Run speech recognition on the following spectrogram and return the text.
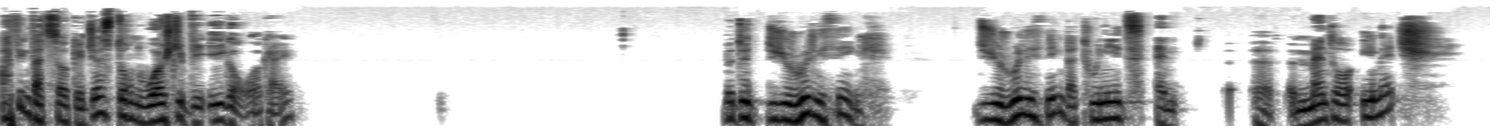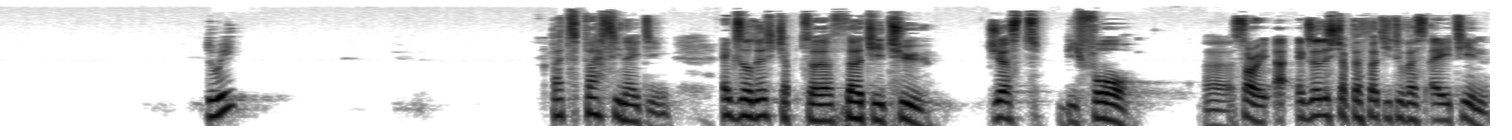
I think that's okay. Just don't worship the eagle, okay? But do, do you really think do you really think that we need an, a mental image? Do we? That's fascinating. Exodus chapter 32, just before, uh, sorry, uh, Exodus chapter 32 verse 18.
